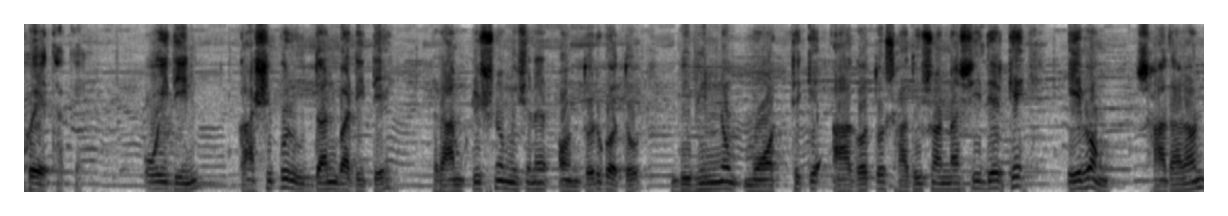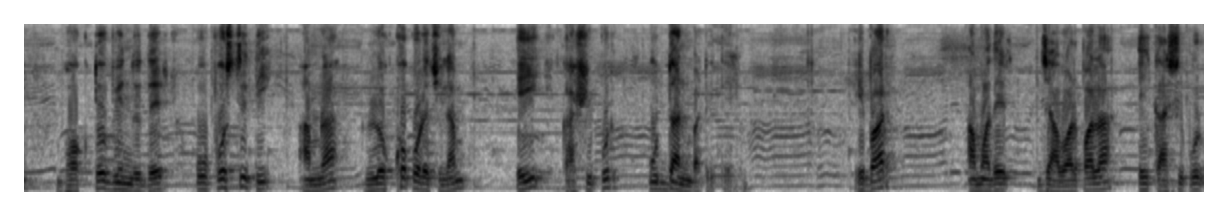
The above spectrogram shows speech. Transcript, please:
হয়ে থাকে। ওই দিন কাশীপুর উদ্যানবাটিতে রামকৃষ্ণ মিশনের অন্তর্গত বিভিন্ন মঠ থেকে আগত সাধু সন্ন্যাসীদেরকে এবং সাধারণ ভক্তবৃন্দদের উপস্থিতি আমরা লক্ষ্য করেছিলাম এই কাশীপুর উদ্যানবাটিতে। এবার আমাদের যাওয়ার পালা এই কাশীপুর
